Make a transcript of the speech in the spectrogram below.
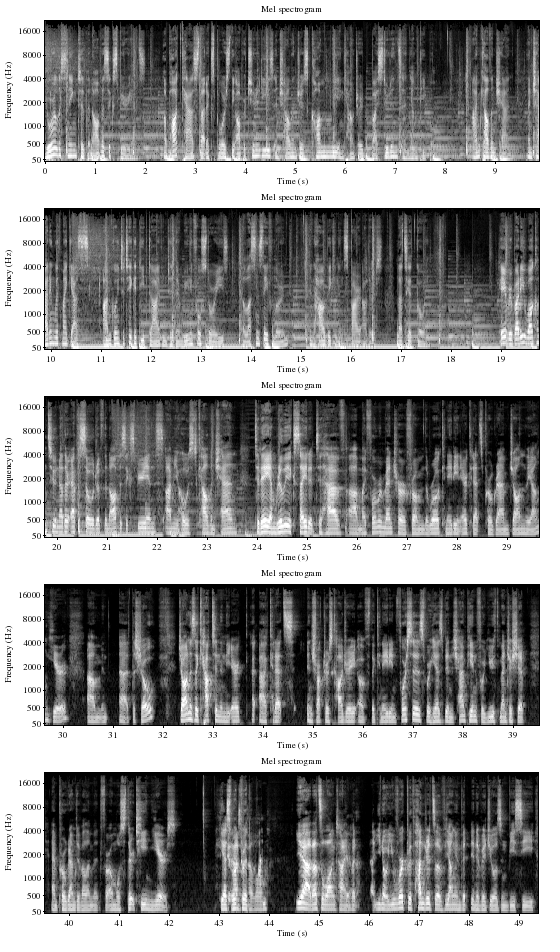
You're listening to The Novice Experience, a podcast that explores the opportunities and challenges commonly encountered by students and young people. I'm Calvin Chan, and chatting with my guests, I'm going to take a deep dive into their meaningful stories, the lessons they've learned, and how they can inspire others. Let's get going. Hey, everybody, welcome to another episode of the Novice Experience. I'm your host, Calvin Chan. Today, I'm really excited to have uh, my former mentor from the Royal Canadian Air Cadets program, Jon Leung, here um, in, at the show. Jon is a captain in the Air uh, Cadets instructors cadre of the Canadian Forces, where he has been a champion for youth mentorship and program development for almost 13 years. He has it worked with, yeah, that's a long time, yeah. but you know you worked with hundreds of young individuals in BC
